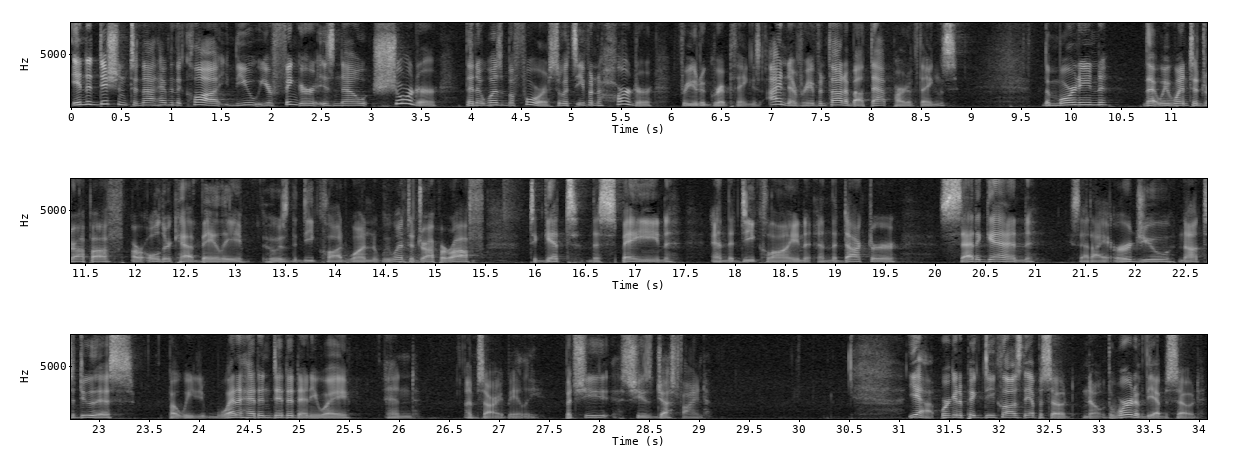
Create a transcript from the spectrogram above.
in addition to not having the claw, you your finger is now shorter than it was before, so it's even harder for you to grip things. I never even thought about that part of things. The morning that we went to drop off our older cat Bailey, who is the declawed one, we went to drop her off to get the spaying and the declawing, and the doctor said again, he said, I urge you not to do this, but we went ahead and did it anyway, and I'm sorry, Bailey. But she she's just fine. Yeah, we're gonna pick declaw as the episode. No, the word of the episode.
